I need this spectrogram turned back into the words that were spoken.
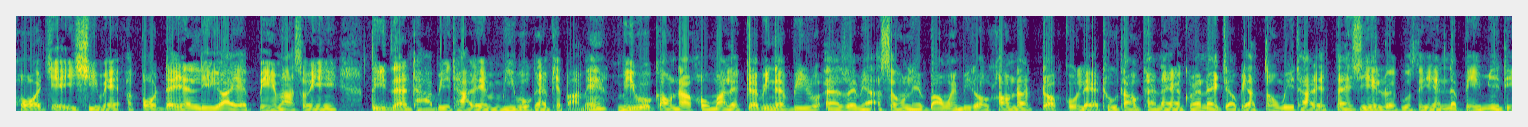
ဟောကျယ်ကြီးရှိမယ်။အပေါ်တက်ရန်လေကားရဲ့ဘေးမှာဆိုရင်တီးတန့်ထားပေးထားတဲ့မီးဖိုကန်ဖြစ်ပါမယ်။မီးဖိုကောင်တာခုံမှာလည်း cabinet bureau အန်ဆွဲများအစုံလင်ပါဝင်ပြီးတော့ counter top ကိုလည်းအထူထောင်းခံနိုင်ရန် granite ကြောက်ပြားသုံးပေးထားတဲ့တန်ရှင်းရေးလွယ်ကူစေရန်နှစ်ပေမြင့်တီ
